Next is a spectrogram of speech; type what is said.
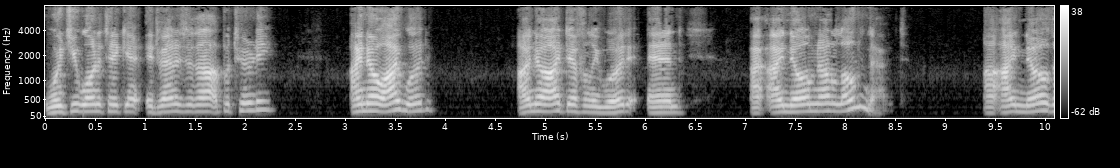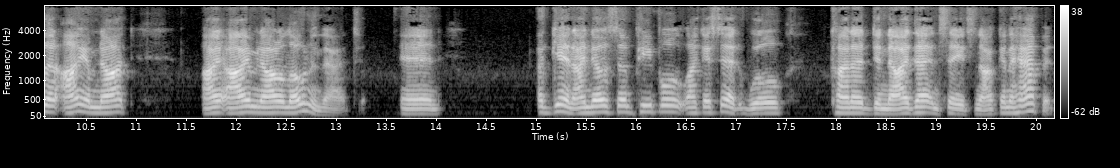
Wouldn't you want to take advantage of that opportunity? I know I would. I know I definitely would, and I, I know I'm not alone in that. I, know that I am not. I I am not alone in that, and again, I know some people, like I said, will kind of deny that and say it's not going to happen.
